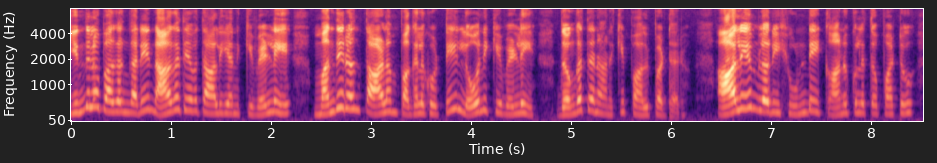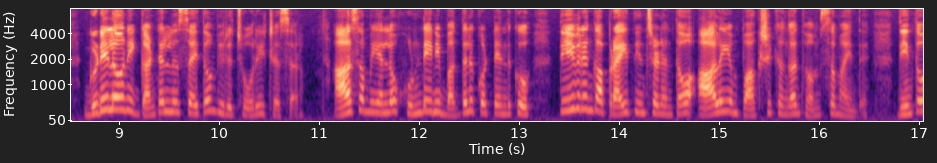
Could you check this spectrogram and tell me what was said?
ఇందులో భాగంగానే నాగదేవత ఆలయానికి వెళ్ళి మందిరం తాళం పగలగొట్టి లోనికి వెళ్ళి దొంగతనానికి పాల్పడ్డారు. ఆలయంలోని హుండీ కానుకలతో పాటు గుడిలోని గంటలను సైతం వీరు చోరీ చేశారు. ఆ సమయంలో హుండీని బద్దలు కొట్టేందుకు తీవ్రంగా ప్రయత్నించడంతో ఆలయం పాక్షికంగా ధ్వంసమైంది. దీంతో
